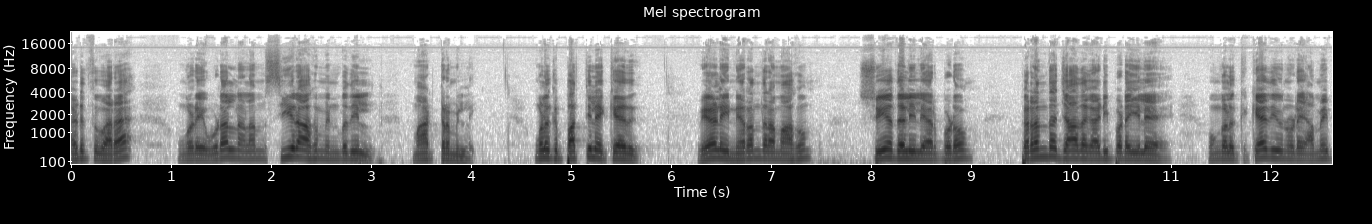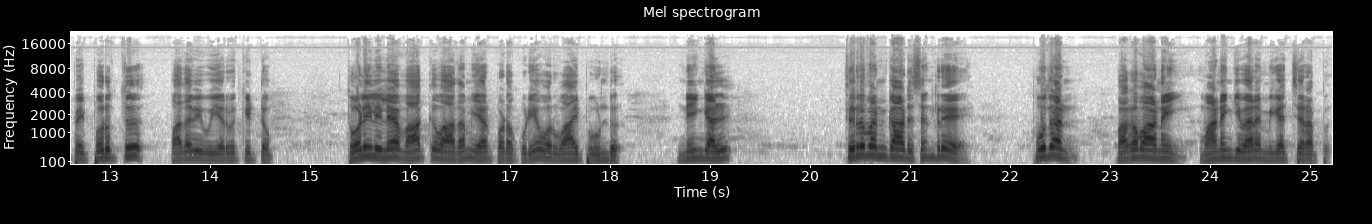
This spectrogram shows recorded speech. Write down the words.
அடுத்து வர உங்களுடைய உடல் நலம் சீராகும் என்பதில் மாற்றமில்லை. உங்களுக்கு பத்திலே கேது வேலை நிரந்தரமாகும் சுயதலில் ஏற்படும் பிறந்த ஜாதக அடிப்படையிலே உங்களுக்கு கேதுவினுடைய அமைப்பை பொறுத்து பதவி உயர்வு கிட்டும். தொழிலிலே வாக்குவாதம் ஏற்படக்கூடிய ஒரு வாய்ப்பு உண்டு. நீங்கள் திருவெண்காடு சென்று புதன் பகவானை வணங்கி வர மிகச் சிறப்பு.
